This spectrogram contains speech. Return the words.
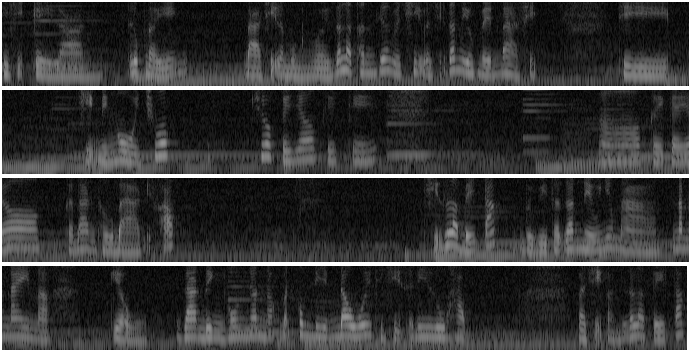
Thì chị kể là lúc đấy bà chị là một người rất là thân thiết với chị và chị rất yêu mến bà chị. Thì chị mới ngồi trước trước cái cái cái uh, cái cái uh, cái bàn thờ bà chị khóc. Chị rất là bế tắc bởi vì thật ra nếu như mà năm nay mà kiểu gia đình hôn nhân nó vẫn không đi đến đâu ấy thì chị sẽ đi du học và chị cảm thấy rất là bế tắc.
